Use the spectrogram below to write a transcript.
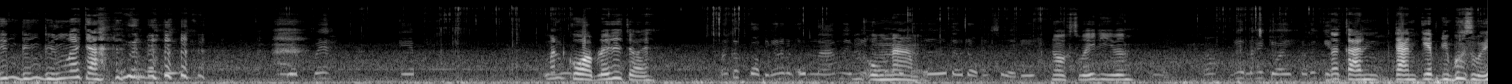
ดึงดึงดึงแล้วจ้ะเก็บไหมเก็บมันกรอบเลยที่จอยมันก็กรอบอย่างนั้นมันอมน้ำไงมันอมน้ำเออแต่ดอกมันสวยดี ดอกสวยดีเบิ้งเอา ยื่นมาให้จอยเราก็เก็บแล้วการการเก็บดีบ่สวย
